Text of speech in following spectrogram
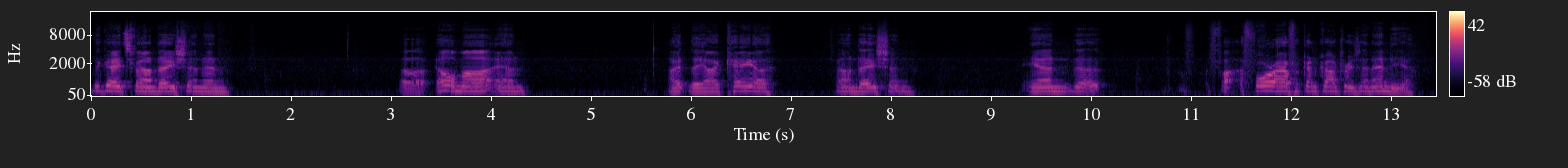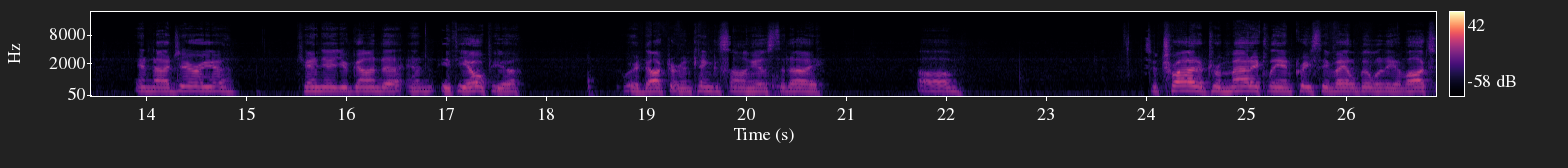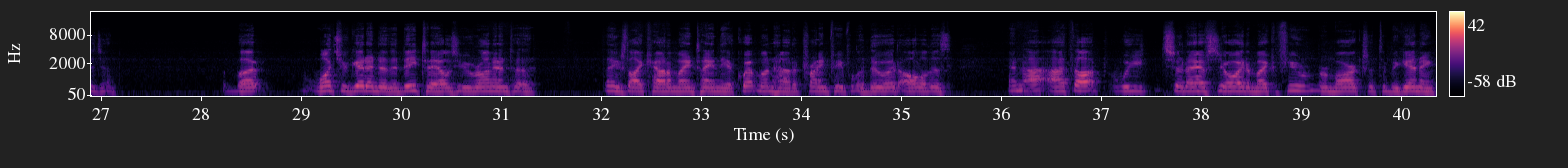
the Gates Foundation and uh, Elma and the IKEA Foundation in uh, four African countries in India, in Nigeria, Kenya, Uganda, and Ethiopia, where Dr. Nkengasong is today, um, to try to dramatically increase the availability of oxygen. But once you get into the details, you run into things like how to maintain the equipment, how to train people to do it, all of this. And I, I thought we should ask Joy to make a few remarks at the beginning.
